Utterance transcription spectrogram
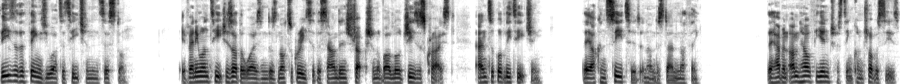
These are the things you are to teach and insist on. If anyone teaches otherwise and does not agree to the sound instruction of our Lord Jesus Christ and to godly teaching, they are conceited and understand nothing. They have an unhealthy interest in controversies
